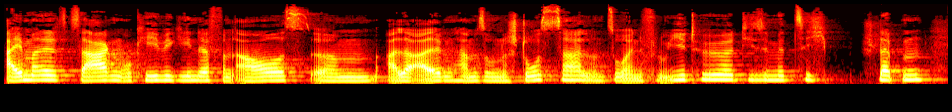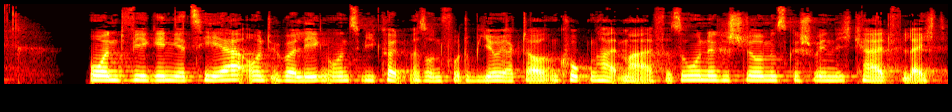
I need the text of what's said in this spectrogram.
einmal sagen, okay, wir gehen davon aus, ähm, alle Algen haben so eine Stoßzahl und so eine Fluidhöhe, die sie mit sich schleppen. Und wir gehen jetzt her und überlegen uns, wie könnten wir so einen Photobioreaktor und gucken halt mal für so eine Strömungsgeschwindigkeit vielleicht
